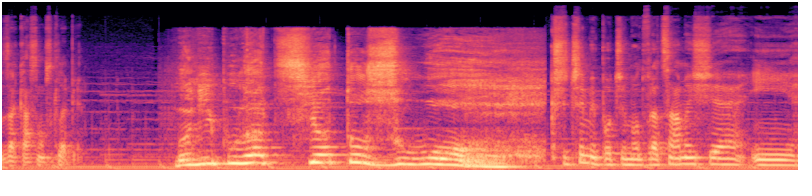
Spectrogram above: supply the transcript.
za kasą w sklepie. Manipulacja to zło. Krzyczymy, po czym odwracamy się i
